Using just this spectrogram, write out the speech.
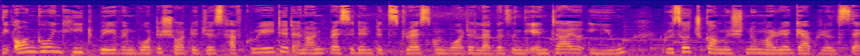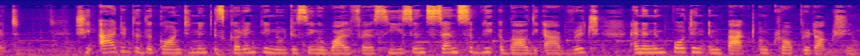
The ongoing heat wave and water shortages have created an unprecedented stress on water levels in the entire EU, Research Commissioner Mariya Gabriel said. She added that the continent is currently noticing a wildfire season sensibly above the average and an important impact on crop production.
